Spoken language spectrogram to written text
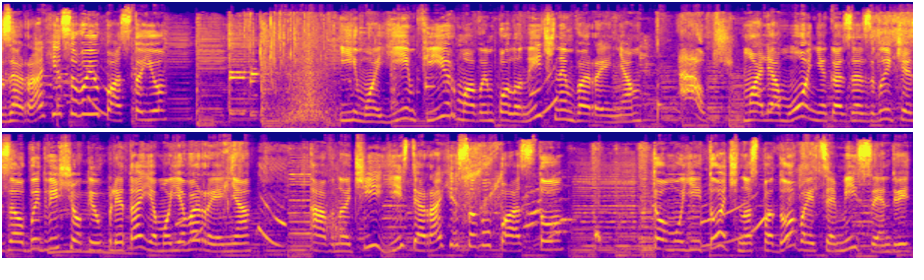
з арахісовою пастою і моїм фірмовим полуничним варенням. Ауч! Маля Моніка зазвичай за обидві щоки уплітає моє варення, а вночі їсть арахісову пасту. Тому їй точно сподобається мій сендвіч.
